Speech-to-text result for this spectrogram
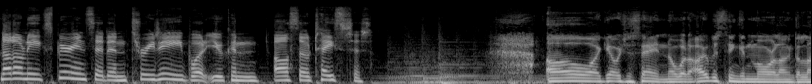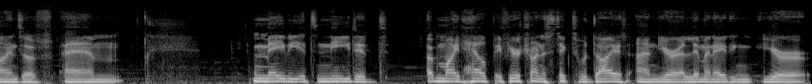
not only experience it in 3D, but you can also taste it? Oh, I get what you're saying. No, what I was thinking more along the lines of um, maybe it's needed. It might help if you're trying to stick to a diet and you're eliminating your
